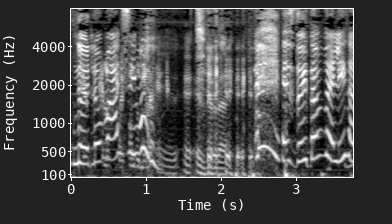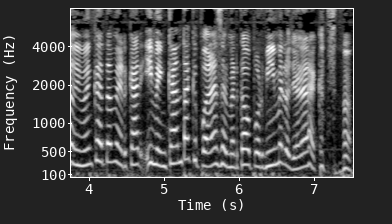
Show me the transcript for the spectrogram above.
No es lo máximo. Eh, eh, es verdad. Estoy tan feliz, a mí me encanta mercar y me encanta que puedan hacer mercado por mí y me lo lleven a la casa.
